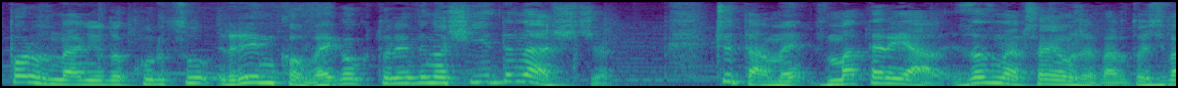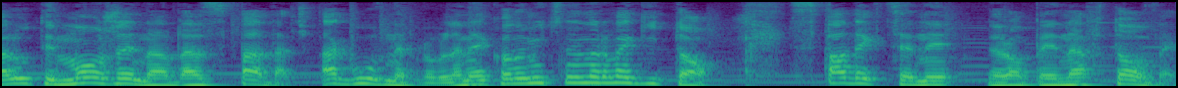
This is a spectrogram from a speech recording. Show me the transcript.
w porównaniu do kursu rynkowego, który wynosi 11. Czytamy w materiale. Zaznaczają, że wartość waluty może nadal spadać, a główne problemy ekonomiczne Norwegii to spadek ceny ropy naftowej,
